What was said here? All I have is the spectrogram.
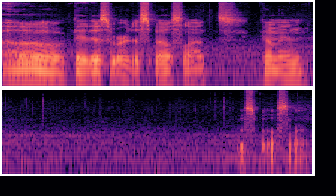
Oh, okay, this is where the spell slots come in. The spell slot.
